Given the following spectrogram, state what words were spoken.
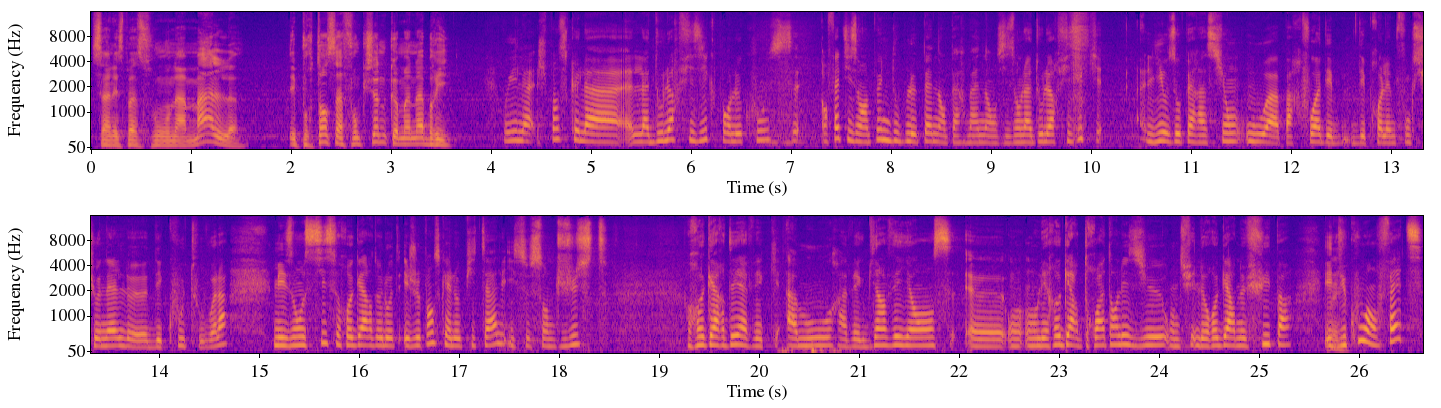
c'est un espace où on a mal. Et pourtant, ça fonctionne comme un abri. Oui, là, je pense que la, douleur physique, pour le coup, en fait, ils ont un peu une double peine en permanence. Ils ont la douleur physique liée aux opérations ou à parfois des, des problèmes fonctionnels d'écoute, ou voilà. Mais ils ont aussi ce regard de l'autre. Et je pense qu'à l'hôpital, ils se sentent juste regarder avec amour, avec bienveillance. Euh, on, les regarde droit dans les yeux, on, le regard ne fuit pas. Et du coup, en fait,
